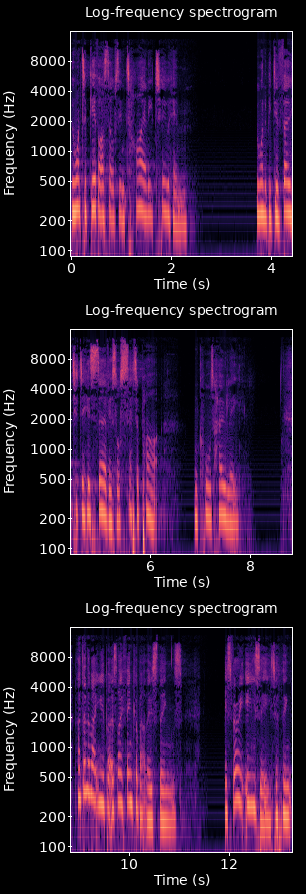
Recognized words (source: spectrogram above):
We want to give ourselves entirely to him. We want to be devoted to his service or set apart and called holy. Now, I don't know about you, but as I think about those things, it's very easy to think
